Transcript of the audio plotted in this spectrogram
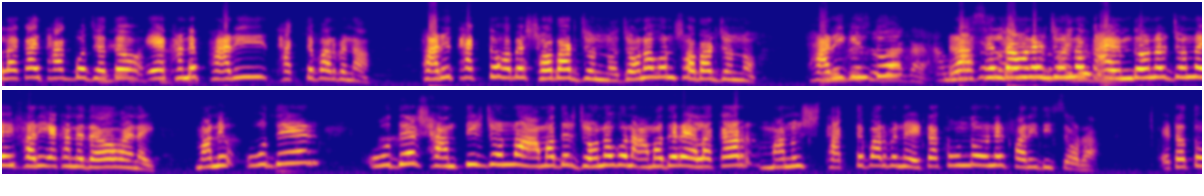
এলাকায় থাকব যেতে এখানে ফাঁড়ি থাকতে পারবে না। ফাঁড়ি থাকতে হবে সবার জন্য জনগণ সবার জন্য। ফাঁড়ি কিন্তু রাসেল দাওয়ানের জন্য কায়েম দাওয়ানের জন্য এই ফাঁড়ি এখানে দেওয়া হয় নাই। মানে ওদের ওদের শান্তির জন্য আমাদের জনগণ আমাদের এলাকার মানুষ থাকতে পারবে না। এটা কোন ধরনের ফাঁড়ি দিছে ওরা? এটা তো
